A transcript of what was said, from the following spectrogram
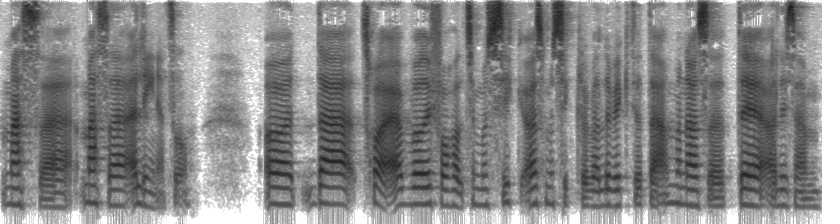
masser, masser alene tid. Og der tror jeg, både i forhold til musik, også musik blev veldig vigtigt der, men også det at ligesom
